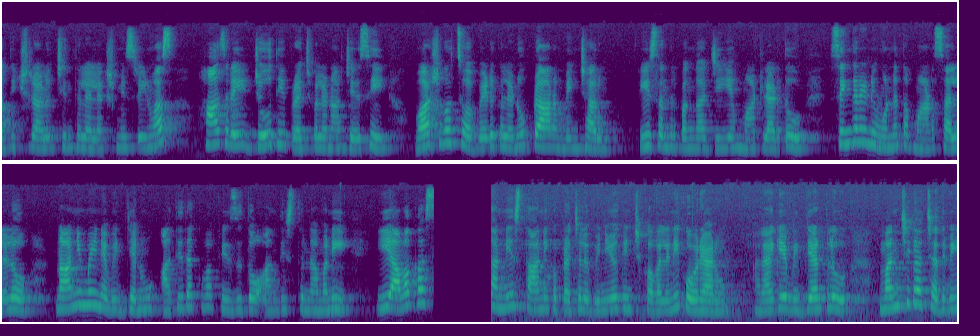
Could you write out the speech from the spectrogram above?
అధ్యక్షురాలు చింతల లక్ష్మీ శ్రీనివాస్ హాజరై జ్యోతి ప్రజ్వలన చేసి వార్షికోత్సవ వేడుకలను ప్రారంభించారు. ఈ సందర్భంగా జీఎం మాట్లాడుతూ సింగరేణి ఉన్నత పాఠశాలలో నాణ్యమైన విద్యను అతి తక్కువ ఫీజుతో అందిస్తున్నామని ఈ అవకాశం అన్ని స్థానిక ప్రజలు వినియోగించుకోవాలని కోరారు. అలాగే విద్యార్థులు మంచిగా చదివి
